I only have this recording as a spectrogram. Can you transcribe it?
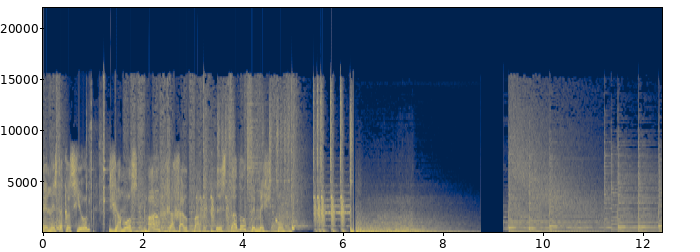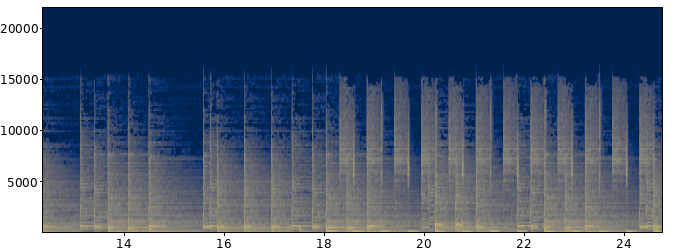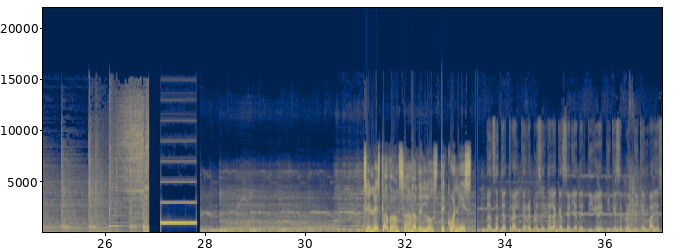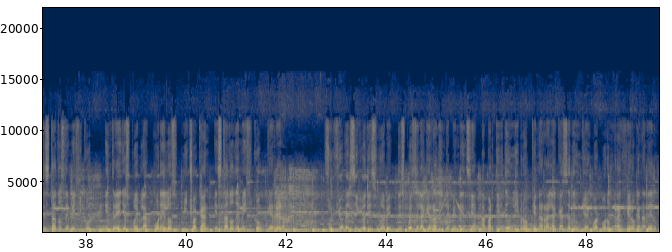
En esta ocasión, llegamos a Jajalpa, Estado de México. En esta danza de los tecuanis, Danza teatral que representa la cacería del tigre y que se practica en varios estados de México, entre ellos Puebla, Morelos, Michoacán, Estado de México, Guerrero. Surgió en el siglo XIX, después de la Guerra de Independencia, a partir de un libro que narra la caza de un jaguar por un granjero ganadero.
